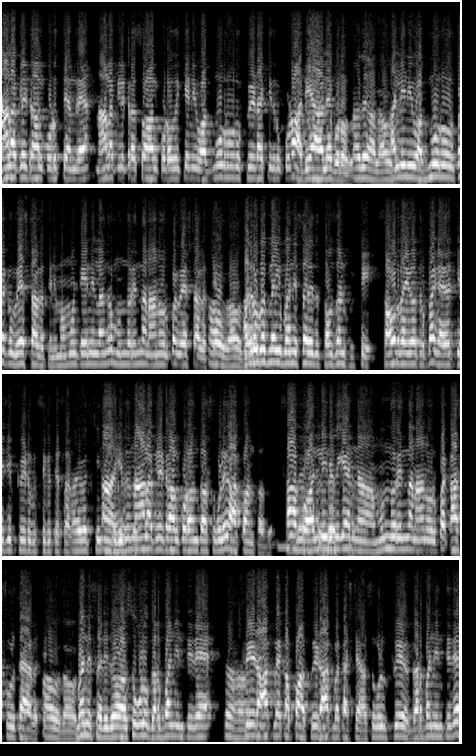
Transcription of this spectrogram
ನಾಲ್ಕು ಲೀಟರ್ ಹಾಲು ಕೊಡುತ್ತೆ ಅಂದ್ರೆ ನಾಲ್ಕು ಲೀಟರ್ ಹಸು ಹಾಲು ಕೊಡೋದಕ್ಕೆ ನೀವು ಹದಿಮೂರ್ ನೂರು ಫೀಡ್ ಹಾಕಿದ್ರು ಕೂಡ ಅದೇ ಹಾಲೇ ಬರೋದು. ಅಲ್ಲಿ ನೀವು ಹದಿಮೂರ್ ನೂರು ರೂಪಾಯಿ ವೇಸ್ಟ್ ಆಗುತ್ತೆ. ನಿಮ್ಮ ಅಮೌಂಟ್ ಏನಿಲ್ಲ ಅಂದ್ರೆ ಮುನ್ನೂರಿಂದ ನಾನೂರು ರೂಪಾಯಿ ವೇಸ್ಟ್ ಆಗುತ್ತೆ. ಅದ್ರ ಬದಲಾಗಿ ಬನ್ನಿ ಸರ್ ಇದು ತೌಸಂಡ್ ಫಿಫ್ಟಿ ಸಾವಿರದ ಐವತ್ತು ರೂಪಾಯಿಗೆ ಐವತ್ತು ಕೆಜಿ ಫೀಡ್ ಸಿಗುತ್ತೆ ಸರ್. ಇದು ನಾಲ್ಕು ಲೀಟರ್ ಹಾಲು ಕೊಡುವಂತ ಹಸುಗಳಿಗೆ ಹಾಕುವಂತದ್ದು ಸಾಕು ಅಲ್ಲಿ ನಿಮಗೆ ಮುನ್ನೂರಿಂದ ನಾನೂರು ರೂಪಾಯಿ ಕಾಸ್ಟ್ ಉಳಿತಾಯ ಆಗುತ್ತೆ. ಬನ್ನಿ ಸರ್ ಇದು ಹಸುಗಳು ಗರ್ಭ ನಿಂತಿದೆ. ಫೀಡ್ ಹಾಕ್ಬೇಕಪ್ಪ ಫೀಡ್ ಹಾಕ್ಬೇಕಷ್ಟೇ. ಹಸುಗಳು ಗರ್ಭ ನಿಂತಿದೆ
